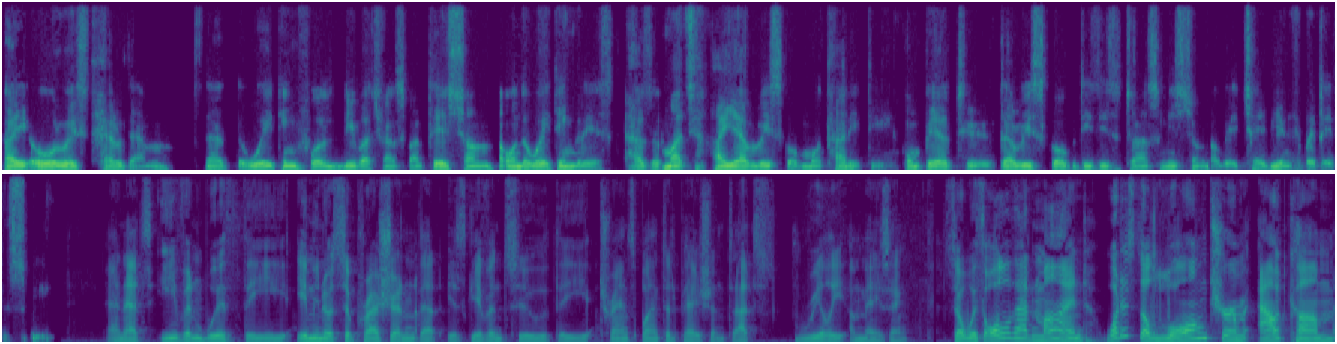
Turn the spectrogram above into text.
I always tell them that waiting for liver transplantation on the waiting list has a much higher risk of mortality compared to the risk of disease transmission of HIV and hepatitis B. And that's even with the immunosuppression that is given to the transplanted patient. That's really amazing. So, with all of that in mind, what is the long term outcome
